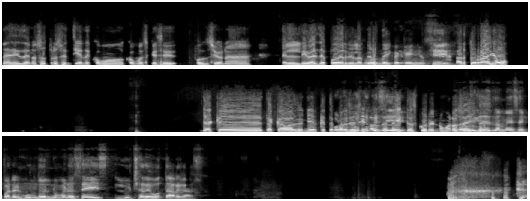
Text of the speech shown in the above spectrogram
nadie de nosotros entiende cómo, cómo es que se funciona el nivel de poder del Somos muy Undertaker. pequeños. Sí, Artur Rayo, ya que te acabas de unir, ¿qué te Por parece si nos que sí. deleitas con el número para 6? ustedes la mesa y para el mundo el número 6, lucha de botargas.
